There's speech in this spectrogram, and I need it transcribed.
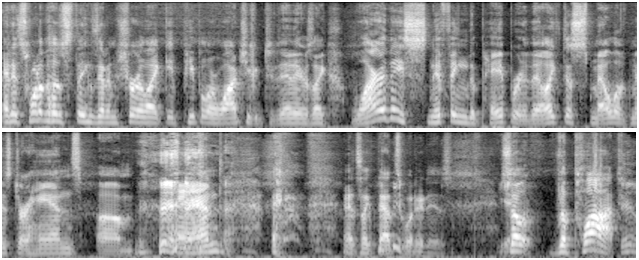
and it's one of those things that I'm sure, like, if people are watching it today, there's like, why are they sniffing the paper? Do they like the smell of Mister Hand's um, hand? and it's like that's what it is. So the plot. Yeah,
